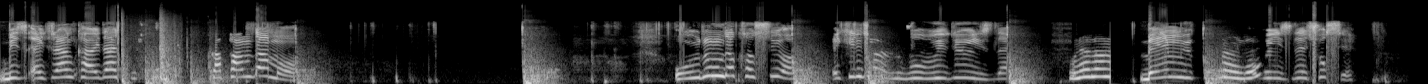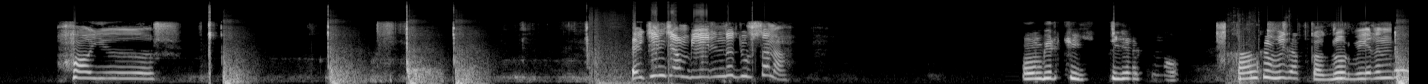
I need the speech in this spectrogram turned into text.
Biz ekran kaydı açmıştık. Kapandı ama o. Oyunum da kasıyor. İkinci bu videoyu izle. Bu ne lan Benim yükledim öyle? ve izle çok iyi. Hayır. Ekincan bir yerinde dursana. 11 kill. Bilir bu. Kanka bir dakika dur bir yerinde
